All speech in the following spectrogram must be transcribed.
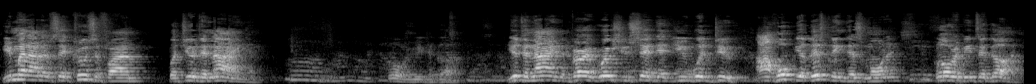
You may not have said crucify him, but you're denying him. My Lord. Glory be to God. You're denying the very works you said that you would do. I hope you're listening this morning. Glory be to God.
